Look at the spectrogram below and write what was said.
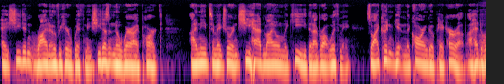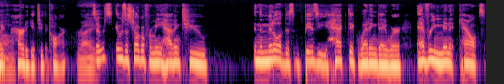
hey, she didn't ride over here with me. She doesn't know where I parked. I need to make sure. And she had my only key that I brought with me. So I couldn't get in the car and go pick her up. I had to wait Oh. for her to get to the car. right. So it was it was a struggle for me having to in the middle of this busy, hectic wedding day where every minute counts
